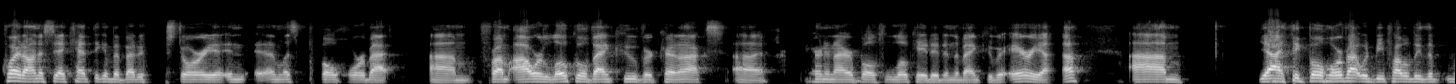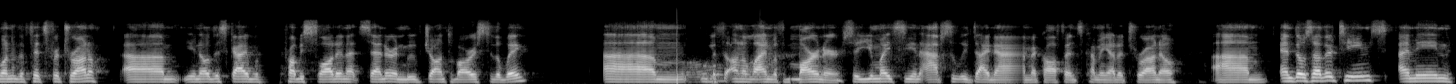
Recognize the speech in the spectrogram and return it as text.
quite honestly, I can't think of a better story in, unless Bo Horvat um, from our local Vancouver Canucks. Uh, Aron and I are both located in the Vancouver area. Um, yeah, I think Bo Horvat would be probably the one of the fits for Toronto. Um, you know, this guy would probably slot in at center and move John Tavares to the wing um, with on a line with Marner. So you might see an absolutely dynamic offense coming out of Toronto. Um, and those other teams, I mean,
